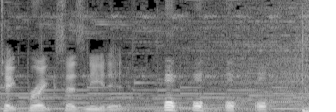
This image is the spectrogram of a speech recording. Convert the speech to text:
Take breaks as needed. Ho, ho, ho, ho.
